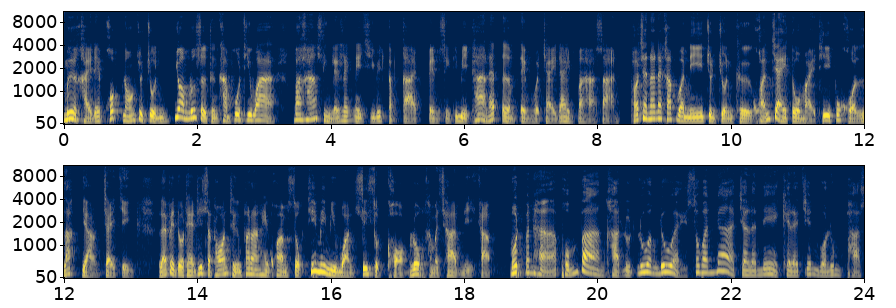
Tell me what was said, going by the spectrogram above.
เมื่อใครได้พบน้องจุนจุนย่อมรู้สึกถึงคำพูดที่ว่าบางครั้งสิ่งเล็ก ๆ ในชีวิตกับกลายเป็นสิ่งที่มีค่าและเติมเต็มหัวใจได้มหาศาล เพราะฉะนั้นนะครับวันนี้จุนจุนคือขวัญใจตัวใหม่ที่ผู้คนรักอย่างใจจริง และเป็นตัวแทนที่สะท้อนถึงพลังแห่งความสุขที่ไม่มีวันสิ้นสุดของโลกธรรมชาตินี้ครับหมดปัญหาผมบางขาดหลุดร่วงด้วย สว a น n าจ a รเน่เคลเจนวอลุ่มพัส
